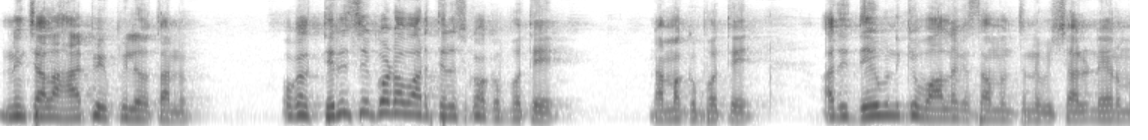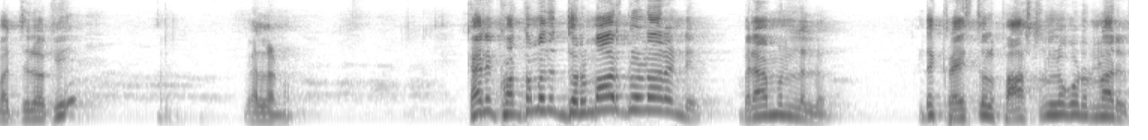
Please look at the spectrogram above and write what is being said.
నేను చాలా హ్యాపీ ఫీల్ అవుతాను. ఒకవేళ తెలిసి కూడా వారు తెలుసుకోకపోతే నమ్మకపోతే అది దేవునికి వాళ్ళకి సంబంధించిన విషయాలు నేను మధ్యలోకి వెళ్ళను. కానీ కొంతమంది దుర్మార్గులు ఉన్నారండి బ్రాహ్మణులలో. అంటే క్రైస్తవులు పాస్టర్లు కూడా ఉన్నారు.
